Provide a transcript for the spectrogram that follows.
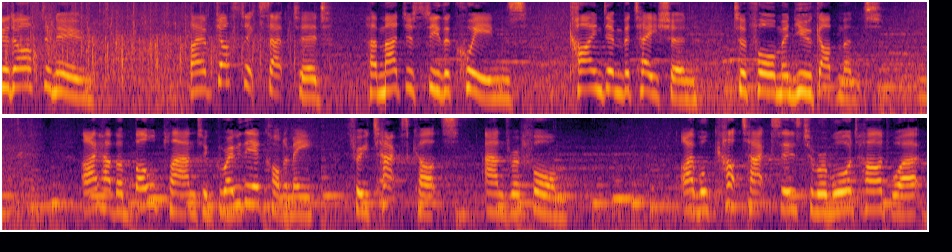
Good afternoon. I have just accepted Her Majesty the Queen's kind invitation to form a new government. I have a bold plan to grow the economy through tax cuts and reform. I will cut taxes to reward hard work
